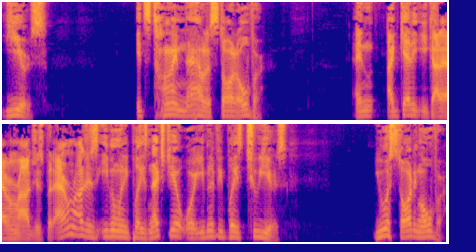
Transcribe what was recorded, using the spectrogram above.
years. It's time now to start over. And I get it, you got Aaron Rodgers, but Aaron Rodgers, even when he plays next year or even if he plays two years, you are starting over.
